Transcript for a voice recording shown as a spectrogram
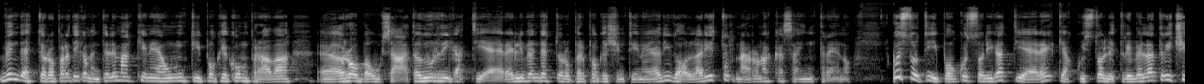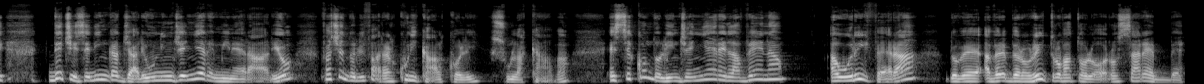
Vendettero praticamente le macchine a un tipo che comprava eh, roba usata, ad un rigattiere, li vendettero per poche centinaia di dollari e tornarono a casa in treno. Questo tipo, questo rigattiere che acquistò le trivellatrici, decise di ingaggiare un ingegnere minerario facendogli fare alcuni calcoli sulla cava e secondo l'ingegnere la vena aurifera dove avrebbero ritrovato l'oro sarebbe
